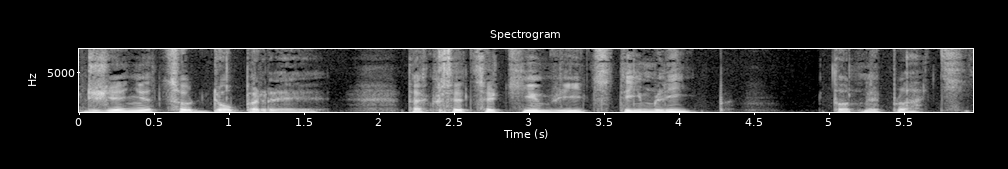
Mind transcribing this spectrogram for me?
Když je něco dobré, tak přece tím víc, tím líp. To neplatí.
